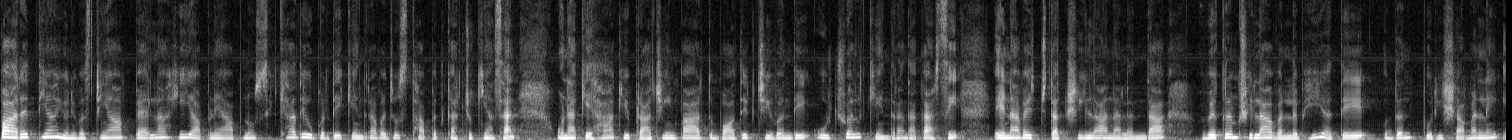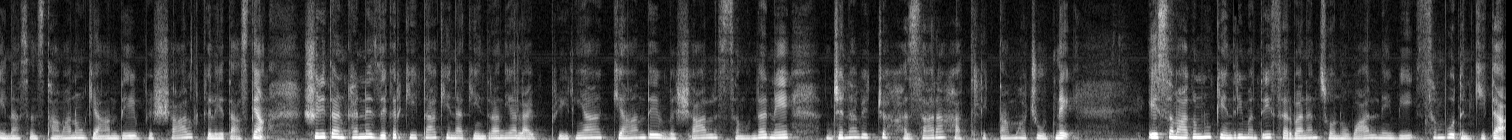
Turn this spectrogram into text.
ਭਾਰਤ ਦੀਆਂ ਯੂਨੀਵਰਸਿਟੀਆਂ ਪਹਿਲਾਂ ਹੀ ਆਪਣੇ ਆਪ ਨੂੰ ਸਿੱਖਿਆ ਦੇ ਉੱਭਰਦੇ ਕੇਂਦਰਾਂ ਵਜੋਂ ਸਥਾਪਿਤ ਕਰ ਚੁੱਕੀਆਂ ਸਨ। ਉਨ੍ਹਾਂ ਕਿਹਾ ਕਿ ਪ੍ਰਾਚੀਨ ਭਾਰਤ ਬੌਧਿਕ ਜੀਵਨ ਦੇ ਉਜਵਲ ਕੇਂਦਰਾਂ ਦਾ ਘਰ ਸੀ। ਇਨ੍ਹਾਂ ਵਿੱਚ ਤਕਸ਼ੀਲਾ ਨਾਲੰਦਾ, ਵਿਕਰਮਸ਼ਿਲਾ ਵੱਲਭੀ ਅਤੇ ਉਦੰਤਪੁਰੀ ਸ਼ਾਮਲ ਨੇ। ਇਨ੍ਹਾਂ ਸੰਸਥਾਵਾਂ ਨੂੰ ਗਿਆਨ ਦੇ ਵਿਸ਼ਾਲ ਕਿਲੇ ਦੱਸਦਿਆਂ ਸ਼੍ਰੀ ਧਨਖੜ ਨੇ ਜ਼ਿਕਰ ਕੀਤਾ ਕਿ ਇਨ੍ਹਾਂ ਕੇਂਦਰਾਂ ਦੀਆਂ ਲਾਇਬ੍ਰੇਰੀਆਂ ਗਿਆਨ ਦੇ ਵਿਸ਼ਾਲ ਸਮੁੰਦਰ ਨੇ, ਜਿਨ੍ਹਾਂ ਵਿੱਚ ਹਜ਼ਾਰਾਂ ਹੱਥ ਲਿਖਤਾਂ ਮੌਜੂਦ ਨੇ। ਇਸ ਸਮਾਗਮ ਨੂੰ ਕੇਂਦਰੀ ਮੰਤਰੀ ਸਰਬਾਨੰਦ ਸੋਨੋਵਾਲ ਨੇ ਵੀ ਸੰਬੋਧਨ ਕੀਤਾ।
